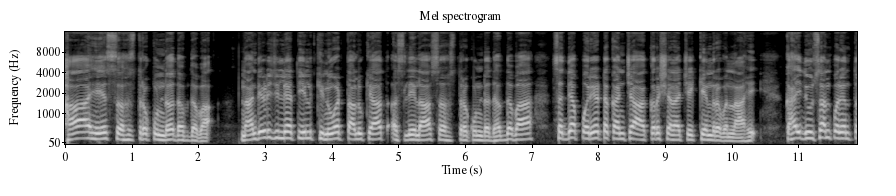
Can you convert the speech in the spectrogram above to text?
हा आहे सहस्त्रकुंड धबधबा. नांदेड जिल्ह्यातील किनवट तालुक्यात असलेला सहस्त्रकुंड धबधबा सध्या पर्यटकांच्या आकर्षणाचे केंद्र बनला आहे. काही दिवसांपर्यंत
